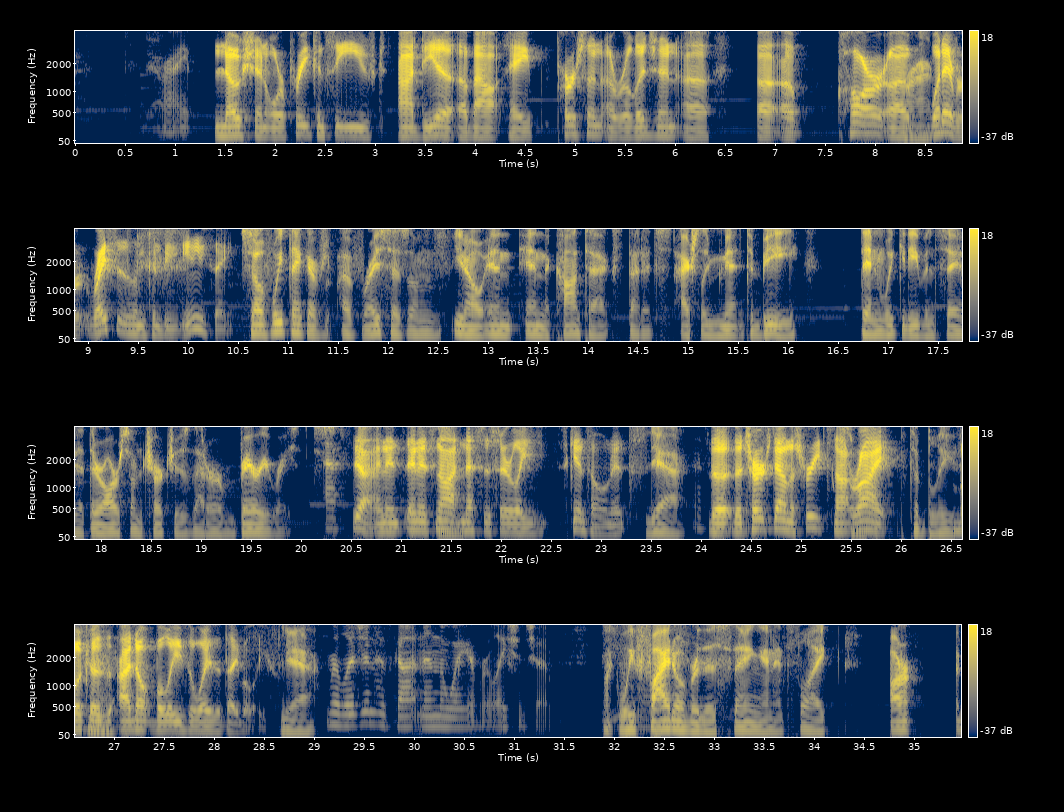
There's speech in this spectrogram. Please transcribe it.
Right. notion or preconceived idea about a person, a religion, a a, a car, uh, Right. whatever. Racism can be anything. So if we think of, of racism, you know, in in the context that it's actually meant to be, then we could even say that there are some churches that are very racist. Absolutely. Yeah, and it, and it's not necessarily skin tone. It's Yeah, the the church down the street's not right to believe because yeah. I don't believe the way that they believe. yeah. religion has gotten in the way of relationship. Like we fight over this thing, and it's like, aren't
